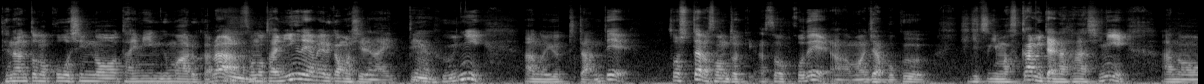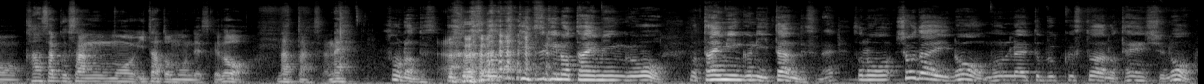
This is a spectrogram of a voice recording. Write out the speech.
テナントの更新のタイミングもあるから、うん。そのタイミングで辞めるかもしれないっていうふうに、あの言ってたんでそしたらその時あそこであの、まあ、じゃあ僕引き継ぎますかみたいな話にあの監索さんもいたと思うんですけどなったんですよね。そうなんです。引き継ぎのタイミングを のタイミングにいたんですね。その初代のムーンライトブックストアの店主の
